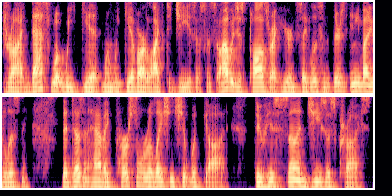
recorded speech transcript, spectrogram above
dry. That's what we get when we give our life to Jesus. And so I would just pause right here and say, listen, if there's anybody listening that doesn't have a personal relationship with God through his son, Jesus Christ,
